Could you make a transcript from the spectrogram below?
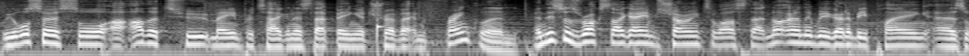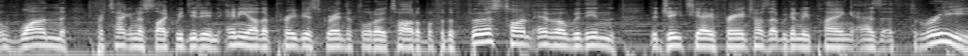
we also saw our other two main protagonists, that being Trevor and Franklin. And this was Rockstar Games showing to us that not only we're going to be playing as one protagonist like we did in any other previous Grand Theft Auto title, but for the first time ever within the GTA franchise that we're going to be playing as three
